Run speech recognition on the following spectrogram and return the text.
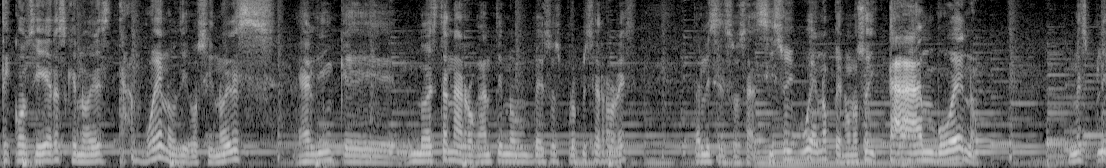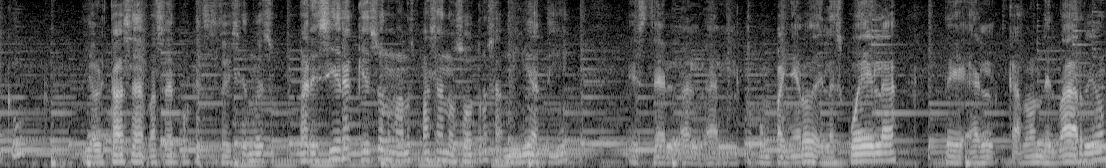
te consideras que no eres tan bueno, digo, si no eres alguien que no es tan arrogante y no ve sus propios errores, tal dices, o sea, sí soy bueno, pero no soy tan bueno. ¿Me explico? Y ahorita vas a, vas a ver por qué te estoy diciendo eso. Pareciera que eso nomás nos pasa a nosotros, a mí a ti este, al, tu compañero de la escuela, al cabrón del barrio,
